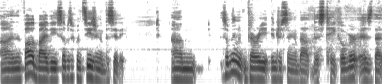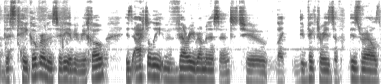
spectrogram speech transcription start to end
uh, and then followed by the subsequent sieging of the city. Um, something very interesting about this takeover is that this takeover of the city of Yericho is actually very reminiscent to like the victories of Israel's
